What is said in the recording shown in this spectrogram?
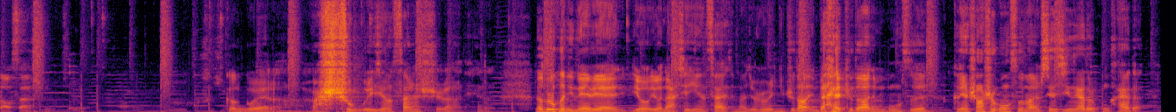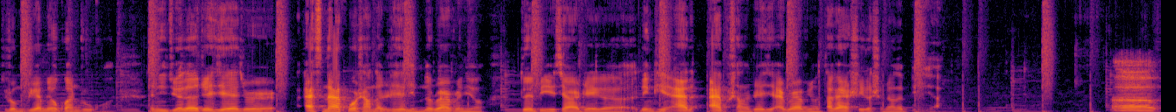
到三十五左右啊，更贵了，二十五已经三十了，天呐。那陆克，你那边有有哪些 insight 吗？就是说你知道，你大概知道你们公司肯定上市公司嘛，信息应该都是公开的，就是我们之前没有关注过。那你觉得这些就是 S network 上的这些你们的 revenue 对比一下这个 LinkedIn Ad app 上的这些 revenue，大概是一个什么样的比例啊？呃，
